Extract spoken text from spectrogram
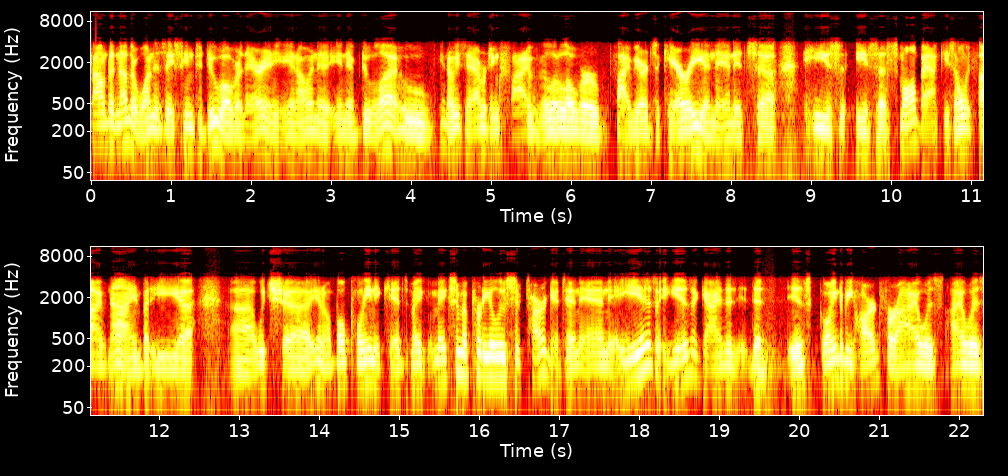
found another one as they seem to do over there, and you know in in Abdullah who you know he's averaging five a little over five yards a carry, and and it's uh, he's he's a small back. He's only five nine, but he, uh, uh, which uh, you know, Bo Pelini kids make makes him a pretty elusive target, and and he is he is a guy that that is going to be hard for Iowa's Iowa's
